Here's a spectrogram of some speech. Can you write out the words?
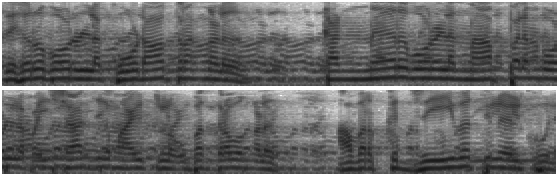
സിഹർ പോലുള്ള കൂടോത്രങ്ങൾ കണ്ണേറ് പോലുള്ള നാപ്പലം പോലുള്ള പൈശാചികമായിട്ടുള്ള ഉപദ്രവങ്ങൾ അവർക്ക് ജീവിതത്തിൽ ഏൽക്കൂല.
